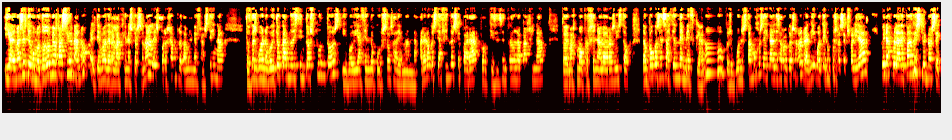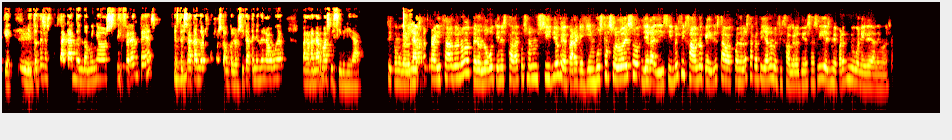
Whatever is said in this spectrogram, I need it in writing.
y además es que como todo me apasiona, ¿no? El tema de relaciones personales, por ejemplo, también me fascina. Entonces, bueno, voy tocando distintos puntos y voy haciendo cursos a demanda. Ahora lo que estoy haciendo es separar, porque si has entrado en la página, tú además como profesional lo habrás visto, da un poco sensación de mezcla, ¿no? Pues bueno, estamos dedicados al desarrollo personal, pero aquí igual tiene un curso de sexualidad, una escuela de padres, que un no sé qué. Y entonces estoy sacando en dominios diferentes, estoy sacando los cursos que aunque los siga teniendo en la web, para ganar más visibilidad. Sí, como que lo tienes centralizado, ¿no? Pero luego tienes cada cosa en un sitio que para que quien busca solo eso llega allí. Sí, me he fijado, ¿no? Que estaba, cuando lo está cotillando me he fijado que lo tienes así y me parece muy buena idea además.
